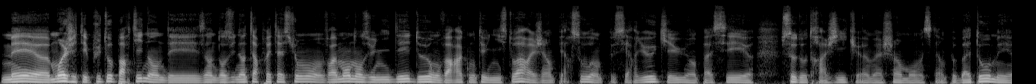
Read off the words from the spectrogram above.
Mais euh, moi, j'étais plutôt parti dans, des, dans une interprétation, vraiment dans une idée de on va raconter une histoire, et j'ai un perso un peu sérieux qui a eu un passé euh, pseudo-tragique, euh, machin. Bon, c'était un peu bateau, mais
